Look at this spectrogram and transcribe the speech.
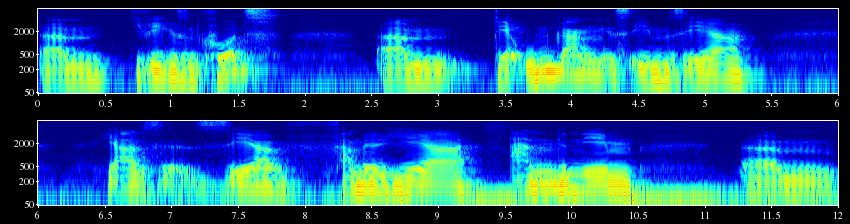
Ähm, die Wege sind kurz. Ähm, der Umgang ist eben sehr, ja, sehr familiär, angenehm, ähm,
